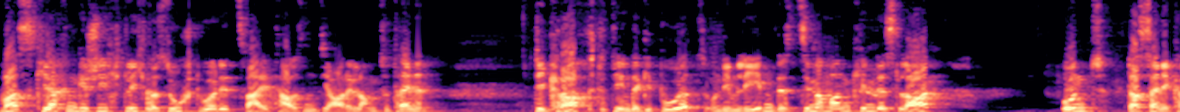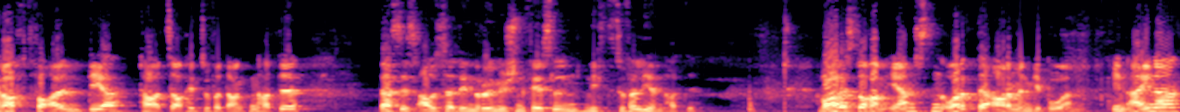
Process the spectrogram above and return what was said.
was kirchengeschichtlich versucht wurde, 2000 Jahre lang zu trennen. Die Kraft, die in der Geburt und im Leben des Zimmermannkindes lag und dass seine Kraft vor allem der Tatsache zu verdanken hatte, dass es außer den römischen Fesseln nichts zu verlieren hatte. war es doch am ärmsten Ort der Armen geboren, in einer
